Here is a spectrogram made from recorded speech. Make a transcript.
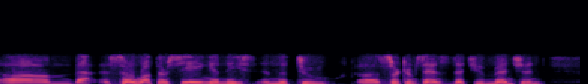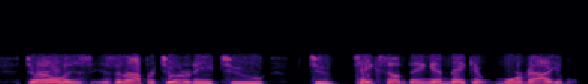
Um, that so what they're seeing in these in the two uh, circumstances that you mentioned, Daryl, is is an opportunity to to take something and make it more valuable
